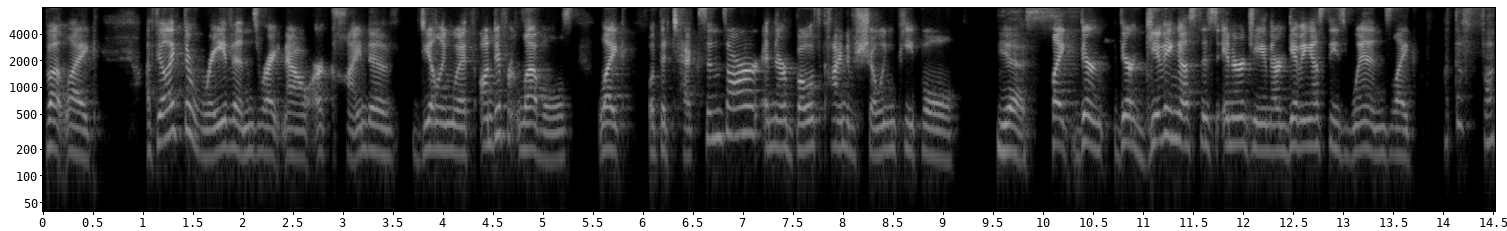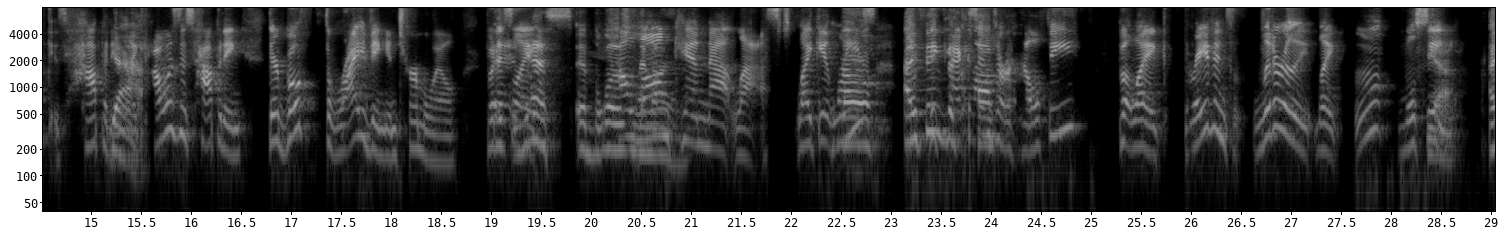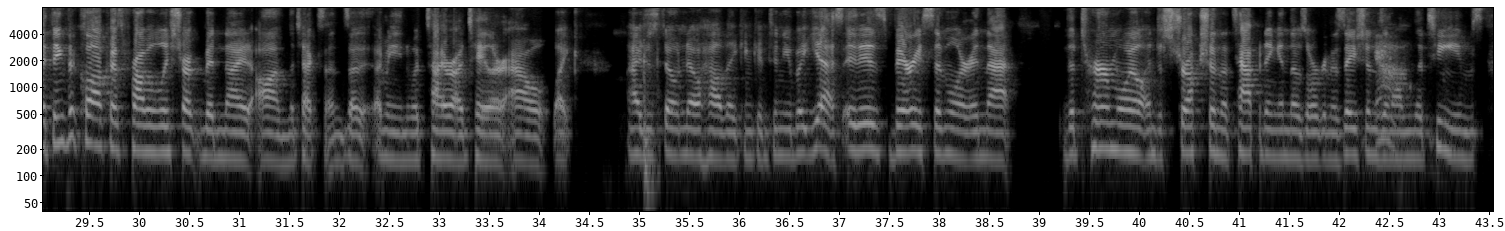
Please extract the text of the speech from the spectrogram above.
But like I feel like the Ravens right now are kind of dealing with on different levels, like what the Texans are, and they're both kind of showing people Yes. like they're they're giving us this energy and they're giving us these wins. Like, what the fuck is happening? Yeah. Like, how is this happening? They're both thriving in turmoil, but it's Uh, like yes, it blows how long mind. can that last? Like at Well, least I think the Texans clock- are healthy, but like Ravens literally like mm, we'll see. Yeah. I think the clock has probably struck midnight on the Texans. I, I mean, with Tyrod Taylor out, like I just don't know how they can continue. But yes, it is very similar in that the turmoil and destruction that's happening in those organizations and on the teams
